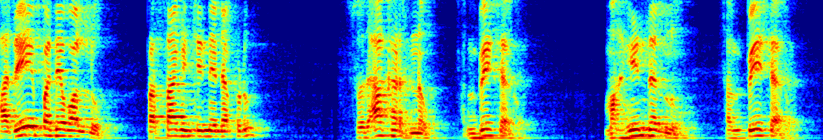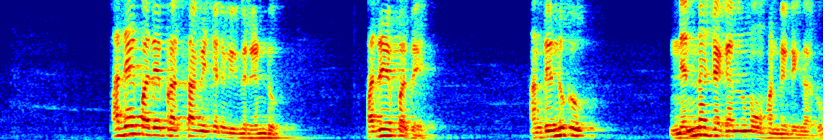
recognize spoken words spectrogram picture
పదే పదే వాళ్ళు ప్రస్తావించింది ఏంటప్పుడు? సుధాకర్ను చంపేశారు. మహేందర్ను చంపేశారు. పదే పదే ప్రస్తావించినవి ఇవి రెండు. పదే పదే. అంతెందుకు? నిన్న జగన్మోహన్ రెడ్డి గారు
